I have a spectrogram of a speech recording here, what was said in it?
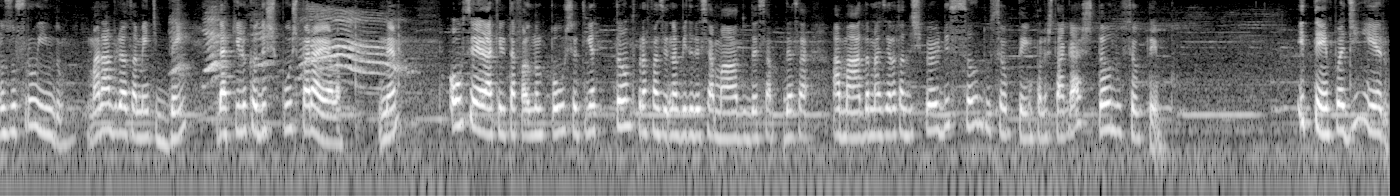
usufruindo maravilhosamente bem daquilo que eu dispus para ela, né? Ou será que ele está falando, poxa, eu tinha tanto para fazer na vida desse amado, dessa, dessa amada, mas ela está desperdiçando o seu tempo, ela está gastando o seu tempo. E tempo é dinheiro.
